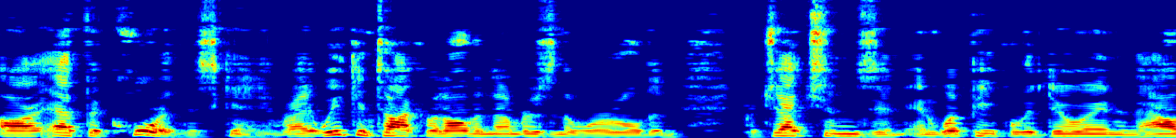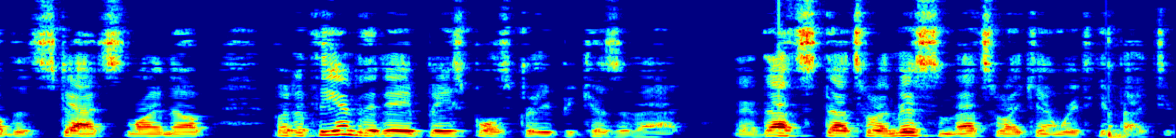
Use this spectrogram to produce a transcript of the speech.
are at the core of this game, right? We can talk about all the numbers in the world and projections and, and what people are doing and how the stats line up. But at the end of the day, baseball is great because of that. And that's, that's what I miss and that's what I can't wait to get back to.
